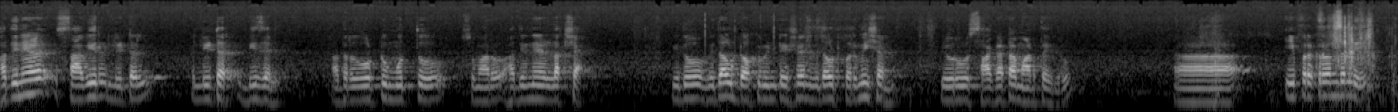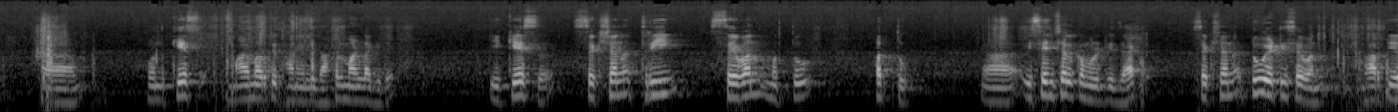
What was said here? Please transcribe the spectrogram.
ಹದಿನೇಳು ಸಾವಿರ ಲೀಟರ್ ಲೀಟರ್ ಡೀಸೆಲ್. ಅದರ ಒಟ್ಟು ಮೊತ್ತು ಸುಮಾರು ಹದಿನೇಳು ಲಕ್ಷ. ಇದು ವಿದೌಟ್ ಡಾಕ್ಯುಮೆಂಟೇಷನ್ ವಿದೌಟ್ ಪರ್ಮಿಷನ್ ಇವರು ಸಾಗಾಟ ಮಾಡ್ತಾಯಿದ್ರು ಈ ಪ್ರಕರಣದಲ್ಲಿ ಒಂದು ಕೇಸ್ ಮಾಳಮಾರುತಿ ಠಾಣೆಯಲ್ಲಿ ದಾಖಲು ಮಾಡಲಾಗಿದೆ. ಈ ಕೇಸ್ ಸೆಕ್ಷನ್ ತ್ರೀ, ಸೆವೆನ್ ಮತ್ತು ಹತ್ತು essential commodities act section two eighty seven, Bharatiya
